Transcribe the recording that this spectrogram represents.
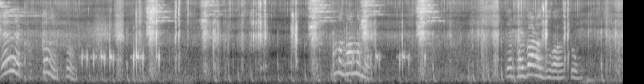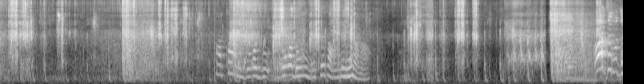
네네 각성 했어. 한번 더, 한번 더. 내가 밟아라 누가 좀. 아, 탕, 너가 노, 너가 너무 못해서 안 괜찮아. 아, 저거, 저,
